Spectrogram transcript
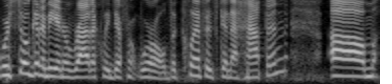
we're still going to be in a radically different world. The cliff is going to happen. Um,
